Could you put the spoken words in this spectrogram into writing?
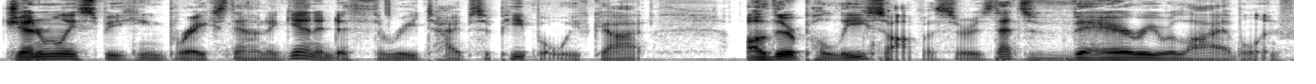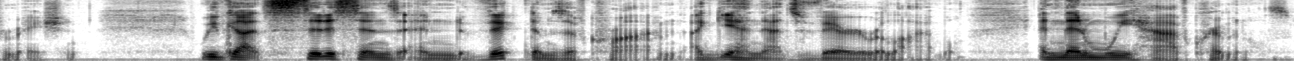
generally speaking, breaks down again into three types of people. We've got other police officers. That's very reliable information. We've got citizens and victims of crime. Again, that's very reliable. And then we have criminals.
